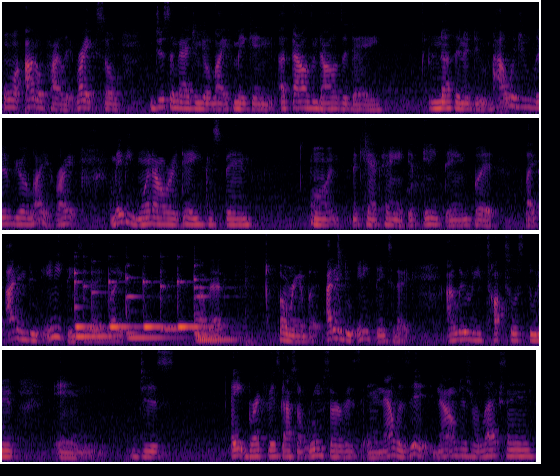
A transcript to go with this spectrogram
on autopilot right? So just imagine your life making a thousand dollars a day nothing to do. How would you live your life right? Maybe one hour a day you can spend on the campaign, if anything. But like, I didn't do anything today. Like, my bad, phone ringing. But I didn't do anything today. I literally talked to a student and just ate breakfast, got some room service, and that was it. Now I'm just relaxing.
